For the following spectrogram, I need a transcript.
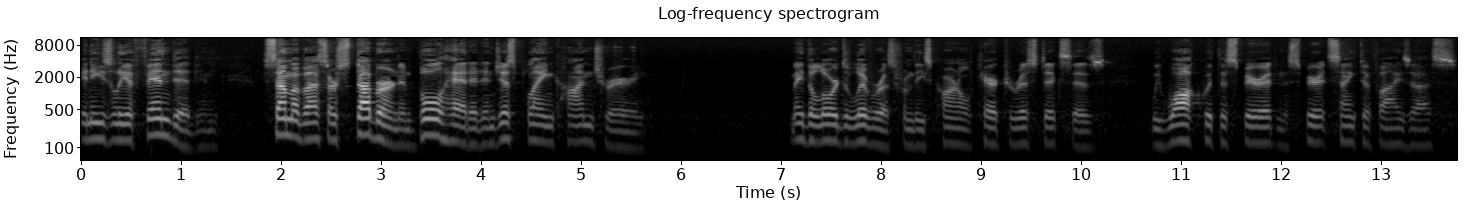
and easily offended. And some of us are stubborn and bullheaded and just plain contrary. May the Lord deliver us from these carnal characteristics as we walk with the Spirit and the Spirit sanctifies us.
